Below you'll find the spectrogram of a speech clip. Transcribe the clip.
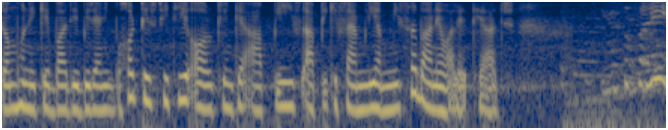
दम होने के बाद ये बिरयानी बहुत टेस्टी थी और क्योंकि आप ही आप ही की फैमिली अम्मी सब आने वाले थे आज। यूसुफ अली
